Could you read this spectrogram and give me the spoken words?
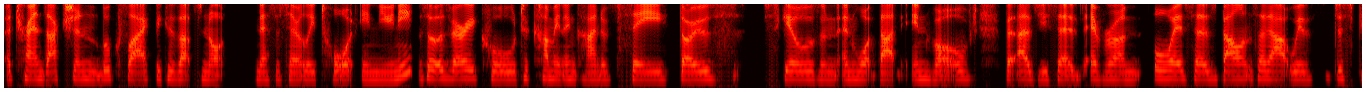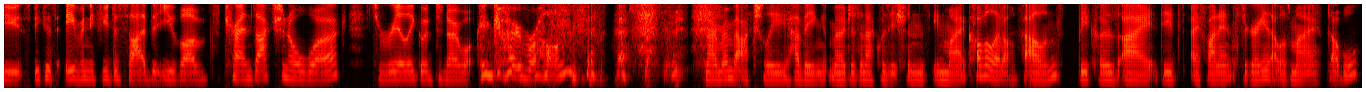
a transaction looks like because that's not necessarily taught in uni. So it was very cool to come in and kind of see those skills and, and what that involved. But as you said, everyone always says balance that out with disputes because even if you decide that you love transactional work, it's really good to know what can go wrong. Exactly. I remember actually having mergers and acquisitions in my cover letter for Allens because I did a finance degree. That was my double,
